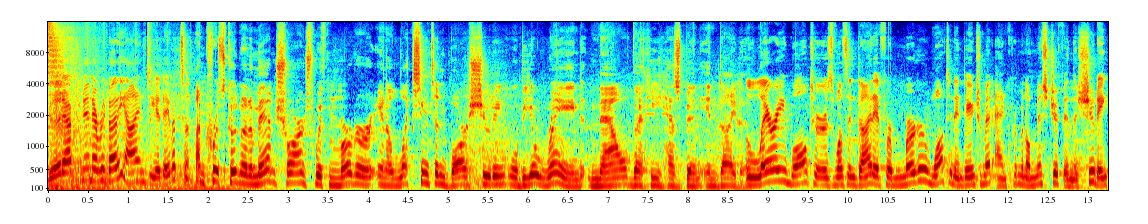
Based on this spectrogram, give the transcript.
Good afternoon, everybody. I'm Dia Davidson. I'm Chris Goodman. A man charged with murder in a Lexington bar shooting will be arraigned now that he has been indicted. Larry Walters was indicted for murder, wanton endangerment, and criminal mischief in the shooting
